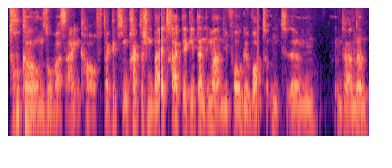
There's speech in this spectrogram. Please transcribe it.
Drucker und sowas einkauft. Da gibt es einen praktischen Beitrag, der geht dann immer an die VG Watt und ähm, unter anderem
